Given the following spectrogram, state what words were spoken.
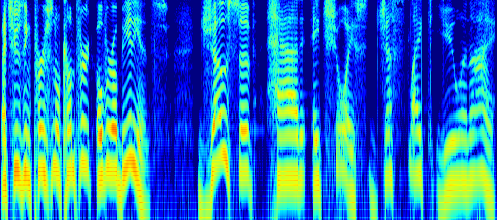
by choosing personal comfort over obedience. Joseph had a choice, just like you and I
